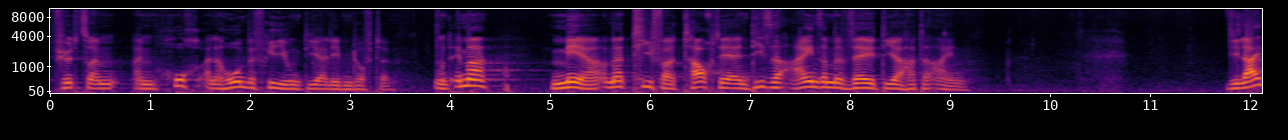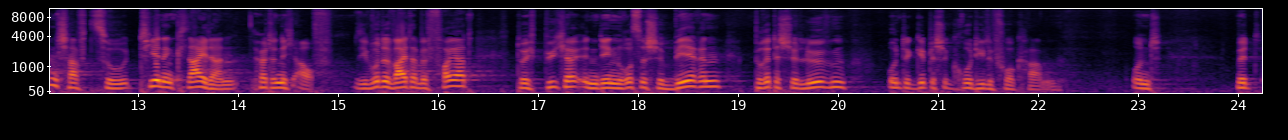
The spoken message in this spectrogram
führte zu einem, einem Hoch, einer hohen Befriedigung, die er erleben durfte. Und immer mehr, immer tiefer tauchte er in diese einsame Welt, die er hatte, ein. Die Leidenschaft zu tierenden Kleidern hörte nicht auf. Sie wurde weiter befeuert durch Bücher, in denen russische Bären, britische Löwen und ägyptische Krokodile vorkamen. Und mit,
